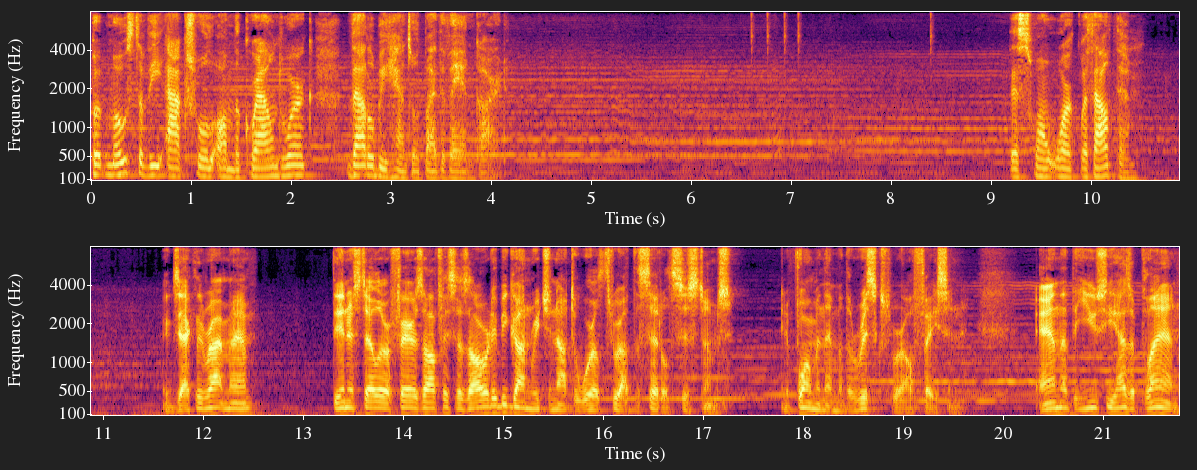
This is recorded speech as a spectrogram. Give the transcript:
But most of the actual on-the-ground work, that'll be handled by the Vanguard. This won't work without them. Exactly right, ma'am. The Interstellar Affairs Office has already begun reaching out to worlds throughout the settled systems, informing them of the risks we're all facing. And that the UC has a plan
